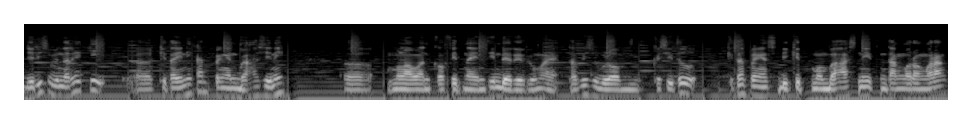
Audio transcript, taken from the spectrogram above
jadi sebenarnya Ki eh, kita ini kan pengen bahas ini eh, melawan COVID-19 dari rumah ya. Tapi sebelum ke situ kita pengen sedikit membahas nih tentang orang-orang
